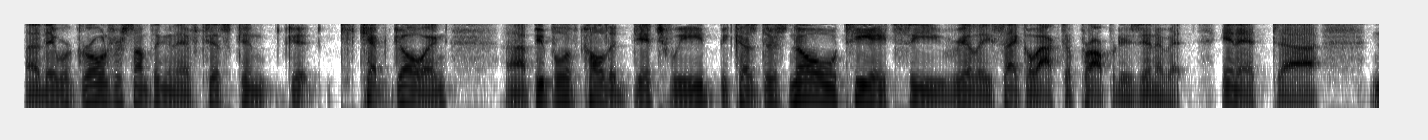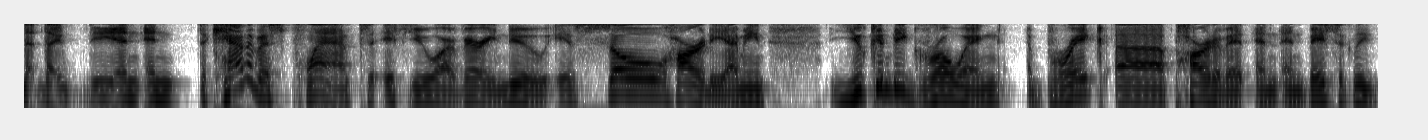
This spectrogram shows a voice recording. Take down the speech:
uh, they were grown for something and they've just can, get, kept going. Uh, people have called it ditchweed because there's no THC really psychoactive properties in it. In it, uh, the, the, and and the cannabis plant, if you are very new, is so hardy. I mean, you can be growing, break a part of it, and and basically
